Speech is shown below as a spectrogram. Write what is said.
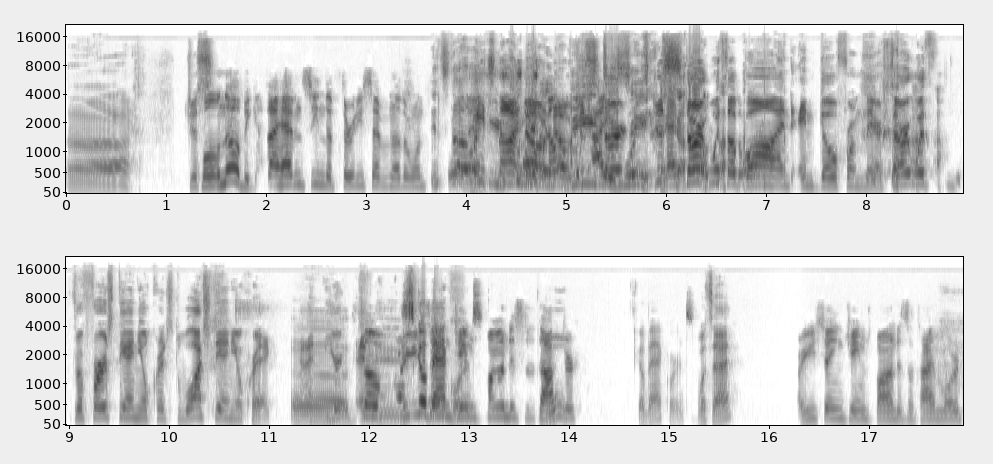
uh, Just Well, no, because I haven't seen the 37 other ones. It's before not like it's not. No, no. Just start. Just start with a. Bond and go from there. Start with the first Daniel Craig. Watch Daniel Craig. Uh, you're- Oh, So, Jeez. are Just you go saying backwards. James Bond is the Doctor? Go backwards. What's that? Are you saying James Bond is a Time Lord?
